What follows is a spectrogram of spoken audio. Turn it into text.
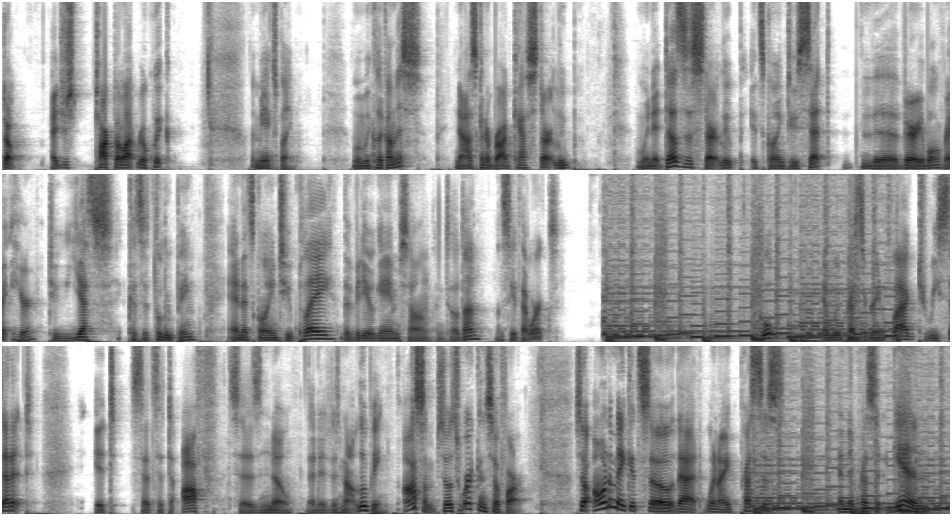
So I just talked a lot real quick. Let me explain. When we click on this, now it's going to broadcast start loop. When it does this start loop, it's going to set the variable right here to yes, because it's looping, and it's going to play the video game song until done. Let's see if that works. Cool. And we press the green flag to reset it it sets it to off. It says no, that it is not looping. Awesome, so it's working so far. So I wanna make it so that when I press this and then press it again,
